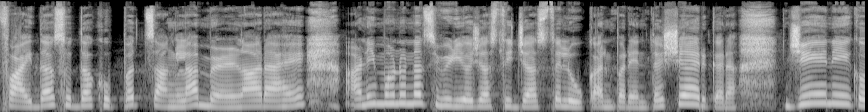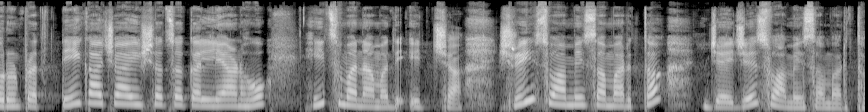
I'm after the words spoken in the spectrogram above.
फायदासुद्धा खूपच चांगला मिळणार आहे. आणि म्हणूनच व्हिडिओ जास्तीत जास्त लोकांपर्यंत शेअर करा. जेणेकरून प्रत्येकाच्या आयुष्याचं कल्याण हो हीच मनामध्ये इच्छा. श्री स्वामी समर्थ. जय जय स्वामी समर्थ.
